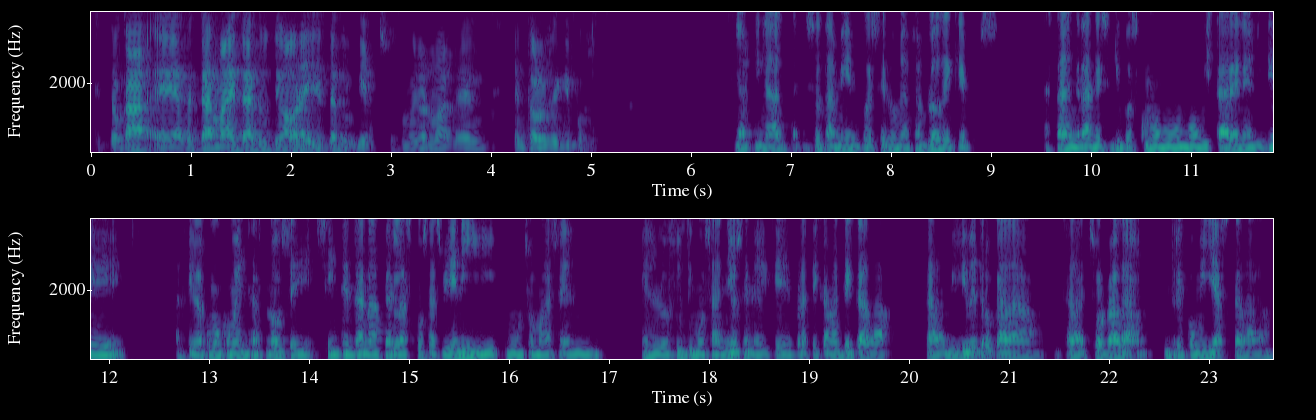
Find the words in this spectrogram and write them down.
Te toca eh, hacer las maletas de última hora y irte a Turquía. Eso es muy normal en, en, todos los equipos. Y al final, eso también puede ser un ejemplo de que pues, hasta en grandes equipos como Movistar, en el que al final, como comentas, ¿no? Se, se intentan hacer las cosas bien y mucho más en, en los últimos años, en el que prácticamente cada, cada milímetro, cada, cada chorrada, entre comillas, cada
